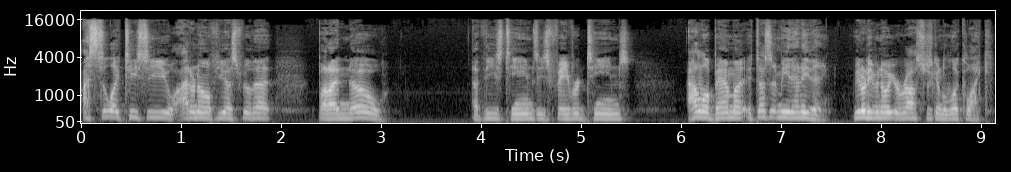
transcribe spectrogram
I still like TCU. I don't know if you guys feel that, but I know that these teams, these favored teams, Alabama, it doesn't mean anything. We don't even know what your roster is going to look like.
